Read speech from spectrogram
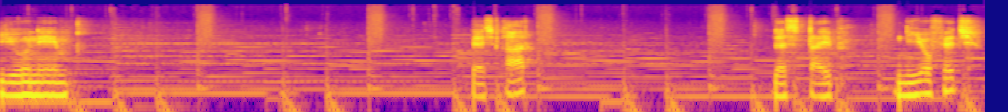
uname dash r. Let's type neofetch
